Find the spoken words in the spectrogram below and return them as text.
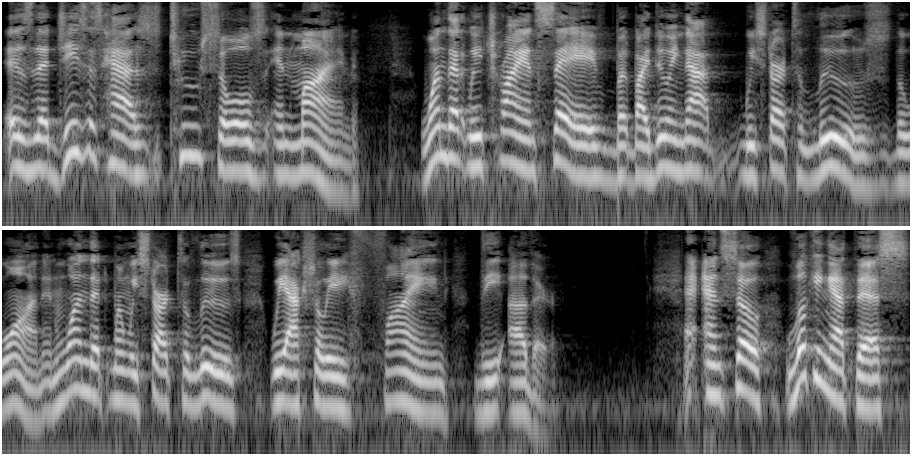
is that Jesus has two souls in mind. One that we try and save, but by doing that, we start to lose the one. And one that when we start to lose, we actually find the other. And so, looking at this,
